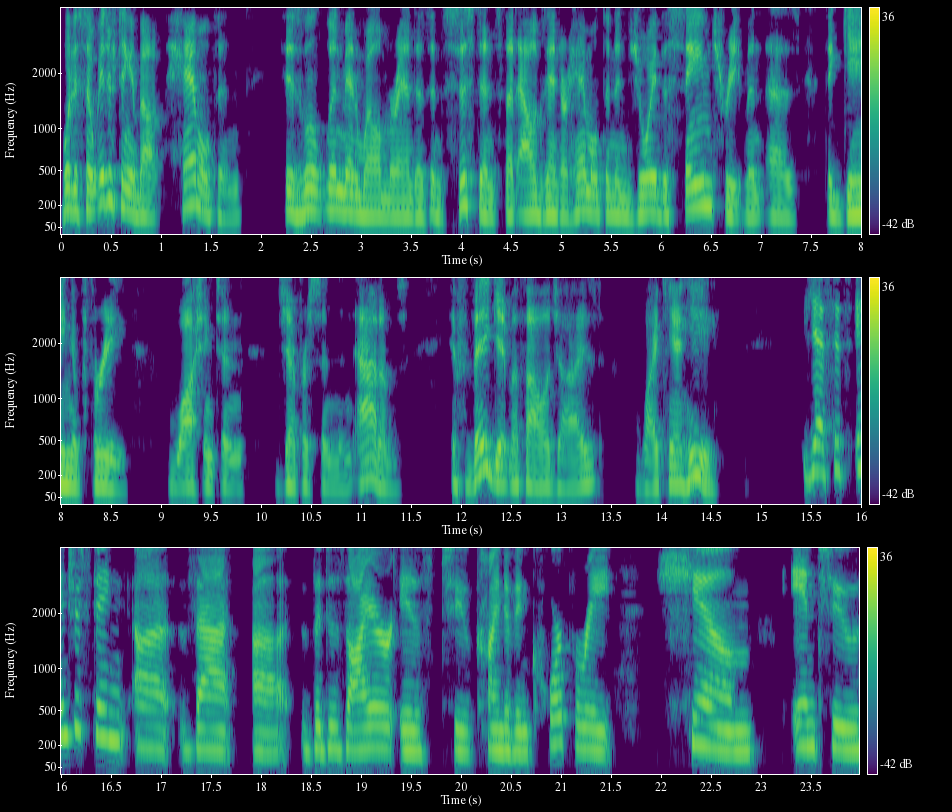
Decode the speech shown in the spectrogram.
What is so interesting about Hamilton is Lin Manuel Miranda's insistence that Alexander Hamilton enjoyed the same treatment as the Gang of Three Washington, Jefferson, and Adams. If they get mythologized, why can't he? Yes, it's interesting uh, that uh, the desire is to kind of incorporate him into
